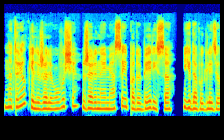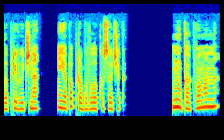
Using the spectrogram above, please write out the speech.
На тарелке лежали овощи, жареное мясо и подобие риса. Еда выглядела привычно. Я попробовала кусочек. «Ну как вам, Анна?»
